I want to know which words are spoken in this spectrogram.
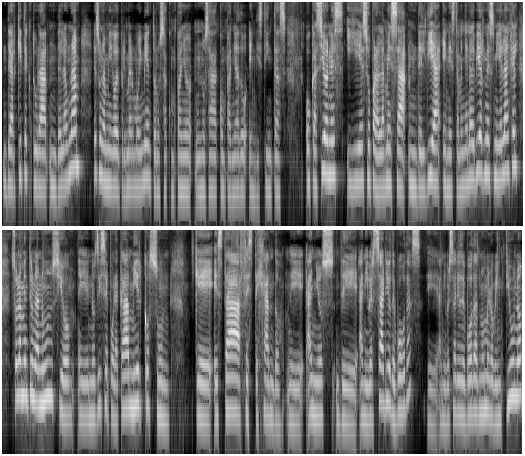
de Arquitectura de la UNAM. Es un amigo de primer movimiento, nos, acompañó, nos ha acompañado en distintas ocasiones y eso para la mesa del día en esta mañana de viernes. Miguel Ángel, solamente un anuncio, eh, nos dice por acá Mirko Zun que está festejando eh, años de aniversario de bodas, eh, aniversario de bodas número 21.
